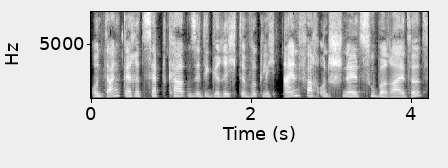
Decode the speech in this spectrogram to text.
Und dank der Rezeptkarten sind die Gerichte wirklich einfach und schnell zubereitet.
